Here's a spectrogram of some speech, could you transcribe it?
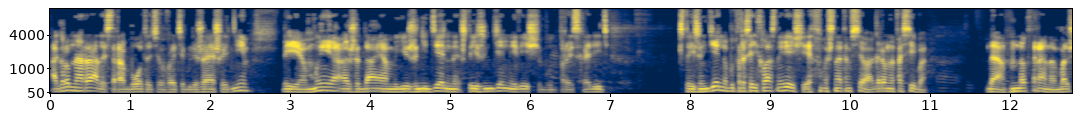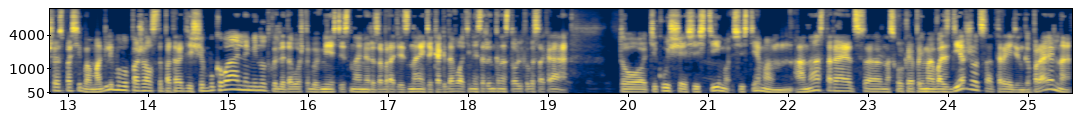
огромная радость работать в эти ближайшие дни, и мы ожидаем еженедельно, что еженедельные вещи будут происходить, что еженедельно будут происходить классные вещи. Я думаю, что на этом все. Огромное спасибо. Да, доктор Анна, большое спасибо. Могли бы вы, пожалуйста, потратить еще буквально минутку для того, чтобы вместе с нами разобрать, ведь знаете, когда волатильность рынка настолько высока, то текущая система, система, она старается, насколько я понимаю, воздерживаться от трейдинга, правильно?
